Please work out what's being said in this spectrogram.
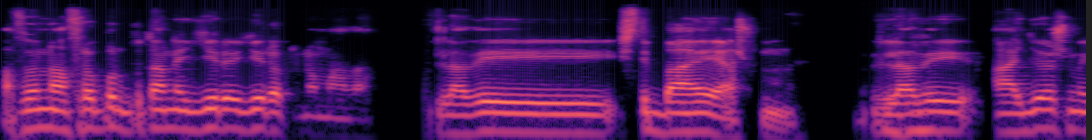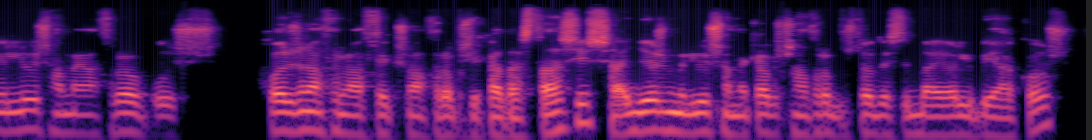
αυτών των ανθρώπων που ήταν γύρω-γύρω από την ομάδα. Δηλαδή στην ΠαΕ, ας πούμε. Δηλαδή, αλλιώς μιλούσα με ανθρώπους, χωρίς να θέλω να θίξω ανθρώπους και καταστάσεις, αλλιώς μιλούσα με κάποιους ανθρώπους τότε στην Πάει Ολυμπιακός.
